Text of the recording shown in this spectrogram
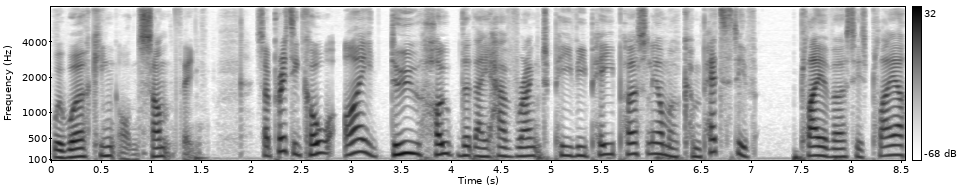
We're working on something. So pretty cool. I do hope that they have ranked PvP. Personally, I'm a competitive player versus player,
